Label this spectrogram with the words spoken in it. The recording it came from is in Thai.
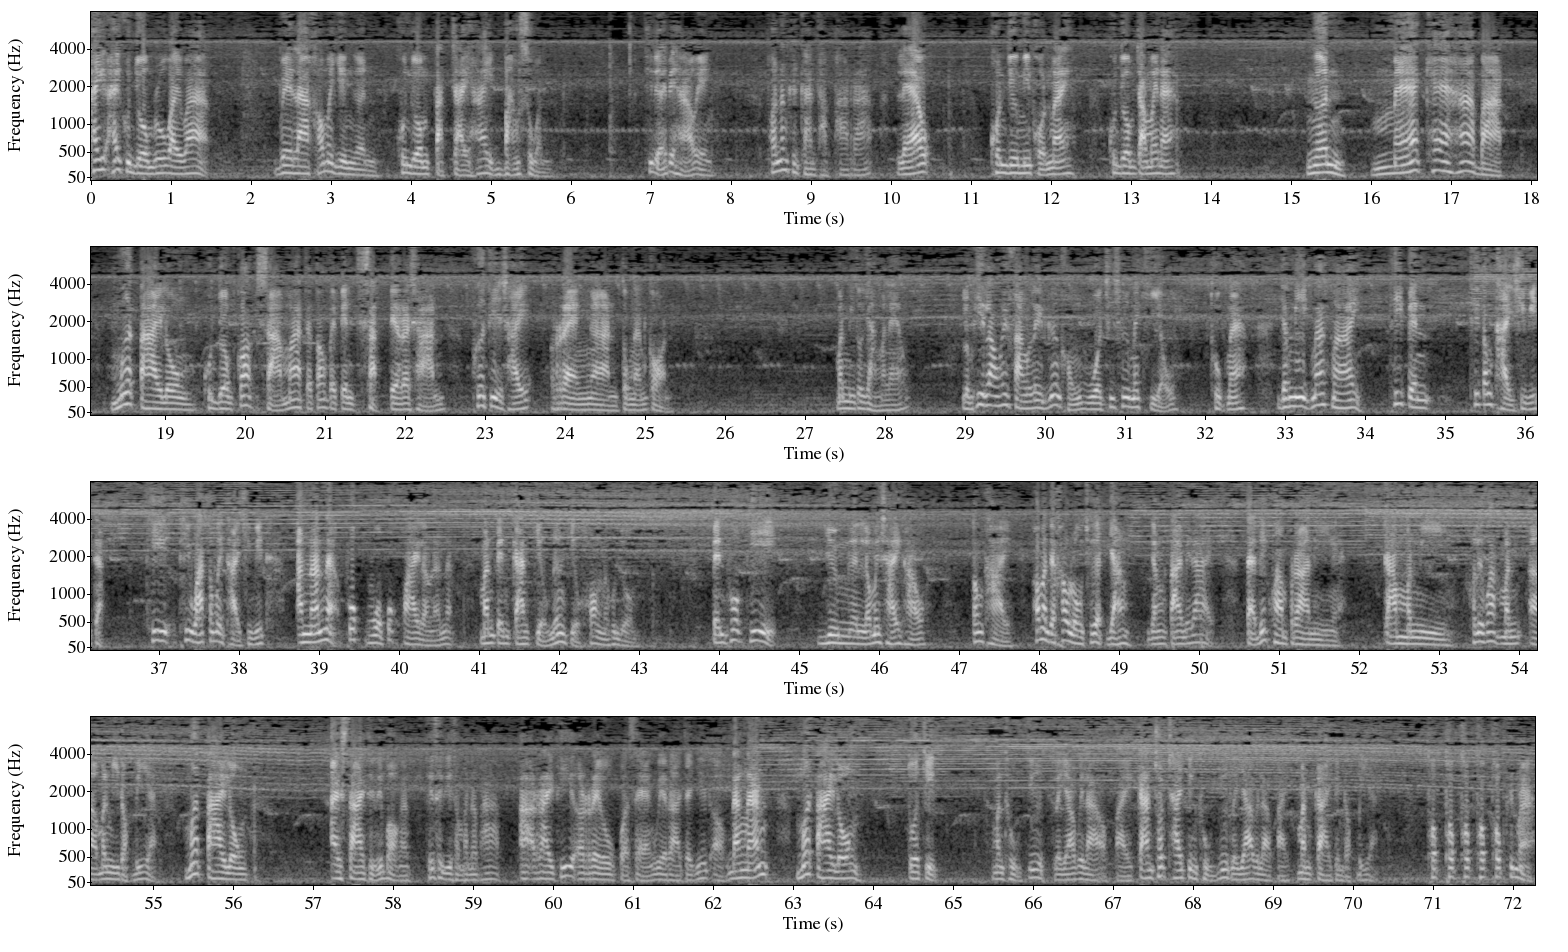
ให้ให้คุณโยมรู้ไว้ว่า เวลาเขามายืมเงิน คุณโยมตัดใจให้บางส่วน ที่เหลือให้ไปหาเอาเองเพราะนั่นคือการผลักภาระ แล้วคนยืมมีผลไหม คุณโยมจำไว้นะ เงินแม้แค่ห้าบาท เมื่อตายลงคุณโยมก็สามารถจะต้องไปเป็นสัตว์เดรัจฉาน เพื่อที่จะใช้แรงงานตรงนั้นก่อน มันมีตัวอย่างมาแล้ว หลวงพี่เล่าให้ฟังเลยเรื่องของวัวที่ชื่อแม่เขียว ถูกไหมยังมีอีกมากมายที่เป็นที่ต้องถ่ายชีวิตอะ่ะที่ที่วัดต้องไปถ่ายชีวิต อันนั้นน่ะ พวกวัวพวกควายเหล่านั้นน่ะ มันเป็นการเกี่ยวเนื่องเกี่ยวข้องนะคุณโยม เป็นพวกที่ยืมเงินแล้วไม่ใช้เขา ต้องถ่าย เพราะมันจะเข้าลงเชือดยังยังตายไม่ได้ แต่ด้วยความปราณีไงกรรมมันมีเขาเรียกว่ามันเอ่อมันมีดอกเบี้ย เมื่อตายลง ไอสไตน์ถึงได้บอกไงทฤษฎีสัมพันธภาพ อะไรที่เร็วกว่าแสงเวลาจะยืดออก ดังนั้น เมื่อตายลงตัวจิต มันถูกยืดระยะเวลาออกไป การชดใช้จึงถูกยืดระยะเวลาไป มันกลายเป็นดอกเบี้ยทบทบทบทบทบขึ้นมา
